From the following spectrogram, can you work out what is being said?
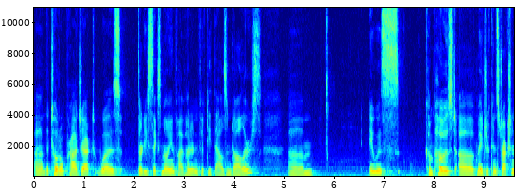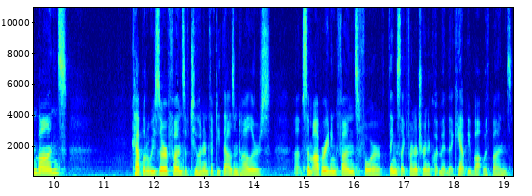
Uh, the total project was $36,550,000. Um, it was composed of major construction bonds, capital reserve funds of $250,000, uh, some operating funds for things like furniture and equipment that can't be bought with bonds,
